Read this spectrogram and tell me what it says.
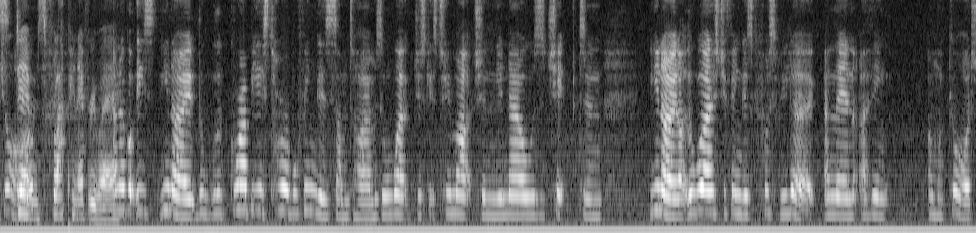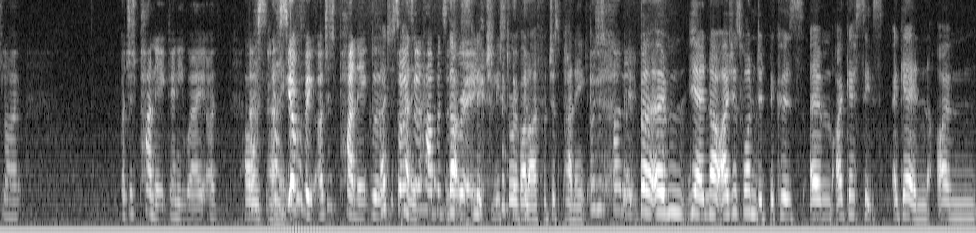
job. stems flapping everywhere. And I've got these, you know, the, the grubbiest, horrible fingers sometimes, and work just gets too much, and your nails are chipped, and you know, like the worst your fingers could possibly look. And then I think, oh my god, like, I just panic anyway. I, I that's, panic. that's the other thing. I just panic that I just something's panic. gonna happen to That's the ring. literally story of my life. I just panic. I just panic. But um, yeah, no, I just wondered because um, I guess it's again, um,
